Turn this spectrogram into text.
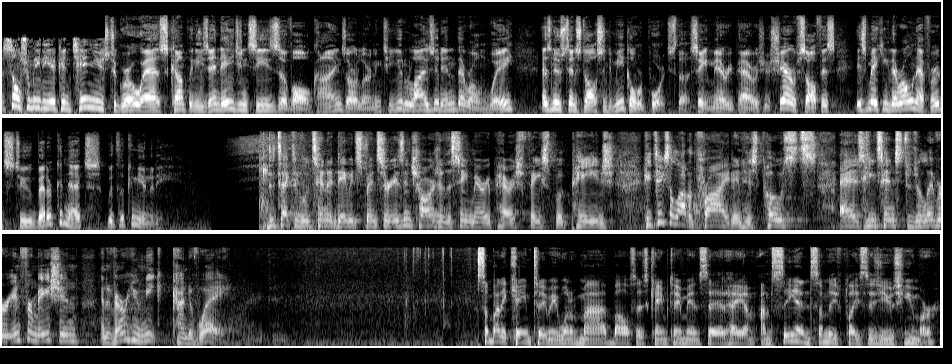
Social media continues to grow as companies and agencies of all kinds are learning to utilize it in their own way. As News 10's Dawson D'Amico reports, the St. Mary Parish Sheriff's Office is making their own efforts to better connect with the community. Detective Lieutenant David Spencer is in charge of the St. Mary Parish Facebook page. He takes a lot of pride in his posts as he tends to deliver information in a very unique kind of way. Somebody came to me, one of my bosses came to me and said, Hey, I'm, I'm seeing some of these places use humor.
